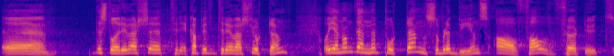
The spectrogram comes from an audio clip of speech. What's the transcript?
Eh, det står i vers 3, eh, kapittel 3, vers 14. Og gjennom denne porten så ble byens avfall ført ut.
